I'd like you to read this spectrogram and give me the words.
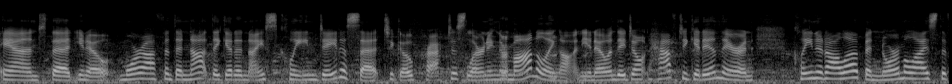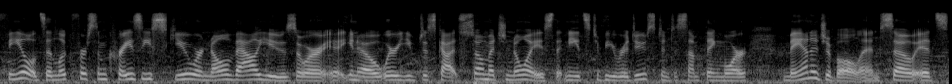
and that you know, more often than not, they get a nice, clean data set to go practice learning their modeling on. You know, and they don't have to get in there and clean it all up and normalize the fields and look for some crazy skew or null values, or uh, you know, where you've just got so much noise that needs to be reduced into something more manageable. And so it's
